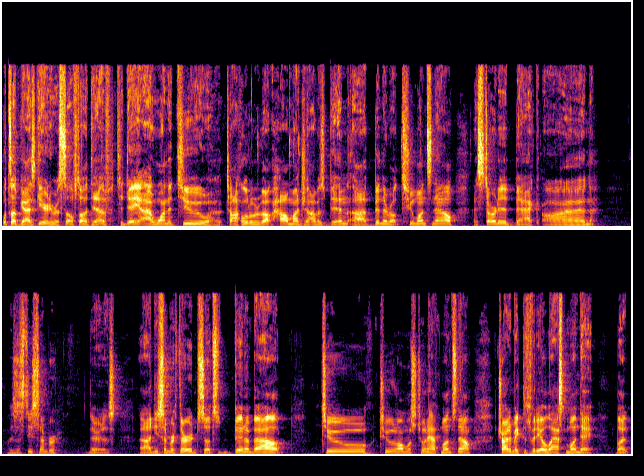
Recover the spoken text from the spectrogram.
What's up, guys? Garrett here at Self-Taught Dev. Today, I wanted to talk a little bit about how my job has been. Uh, I've been there about two months now. I started back on was this December? There it is, uh, December third. So it's been about two, two, almost two and a half months now. I tried to make this video last Monday, but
